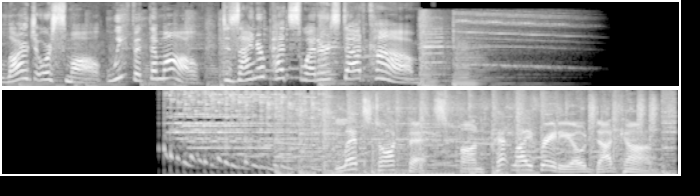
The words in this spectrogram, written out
Large or small, we fit them all. Designerpetsweaters.com. Let's Talk Pets on PetLifeRadio.com.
